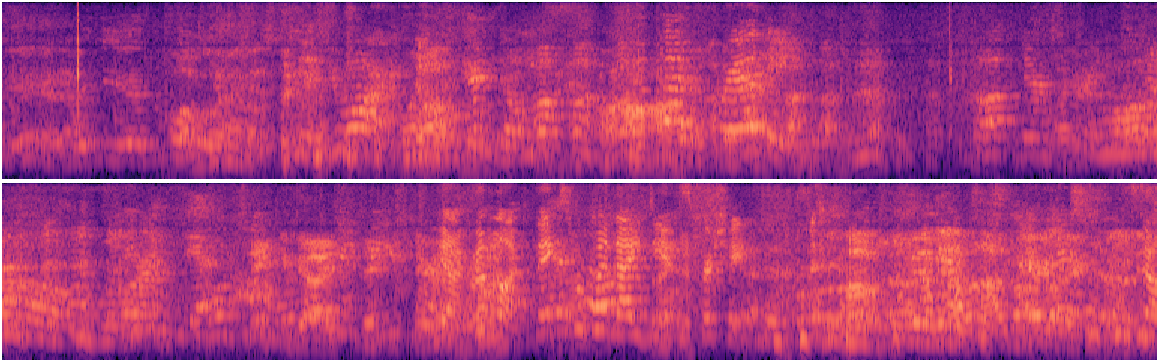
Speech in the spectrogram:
then you had the blowout. Yes, you are. You're. That's Freddie. Up there's Freddie. Thank you guys. Thank you, Karen. Yeah, good luck. Thanks for putting ideas. Appreciate it. So,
